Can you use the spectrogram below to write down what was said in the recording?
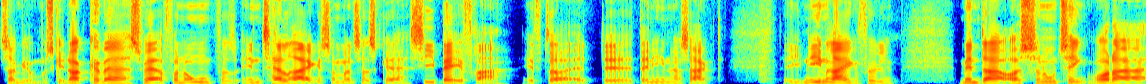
som jo måske nok kan være svært for nogen, for en talrække, som man så skal sige bagfra, efter at øh, den ene har sagt i den ene rækkefølge. Men der er også sådan nogle ting, hvor der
